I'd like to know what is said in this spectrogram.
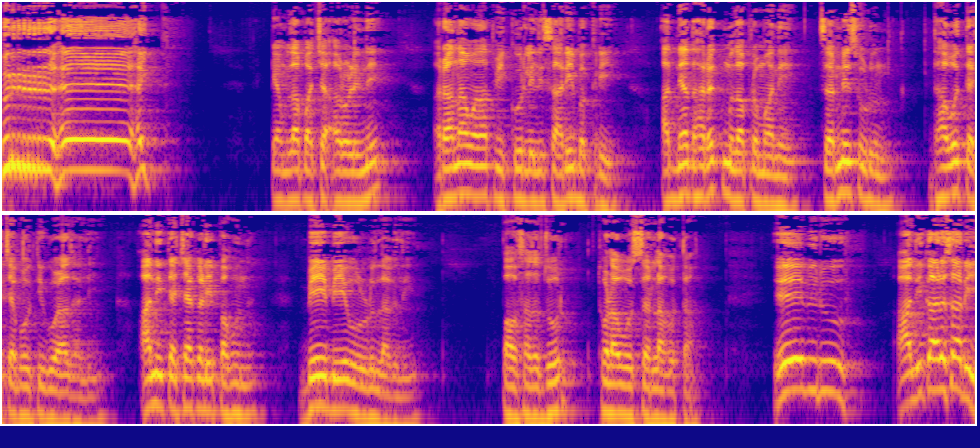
हुर्र हे हैक. टेमलापाच्या अरोळीने रानावनात विखुरलेली सारी बकरी आज्ञाधारक मुलाप्रमाणे चरणे सोडून धावत त्याच्या भोवती गोळा झाली आणि त्याच्याकडे पाहून बे बे ओरडू लागली. पावसाचा जोर थोडा ओसरला होता. ए विरू आली का रे सारी?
